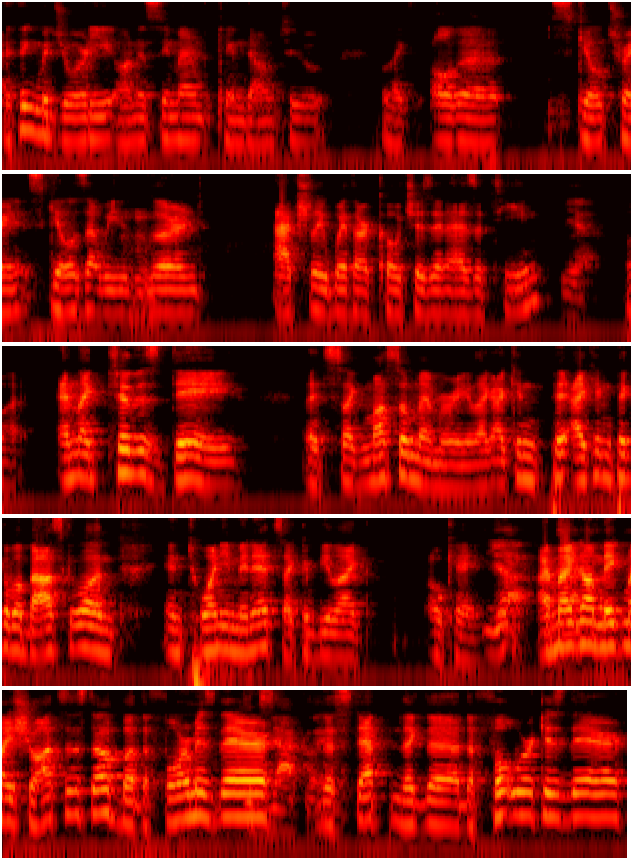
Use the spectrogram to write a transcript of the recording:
i think majority honestly man came down to like all the skill train skills that we Mhm. learned actually with our coaches and as a team yeah. but and like to this day it's like muscle memory like i can pi- i can pick up a basketball and in 20 minutes i could be like okay Yeah. i might not make my shots and stuff but the form is there exactly. the step like the the footwork is there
